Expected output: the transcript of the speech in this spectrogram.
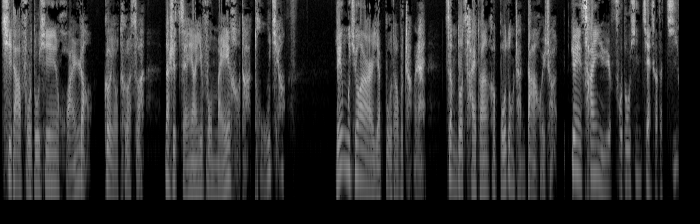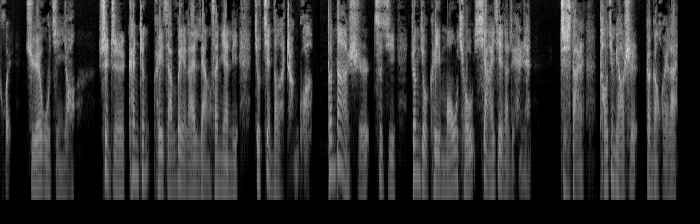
七大副都心环绕，各有特色。那是怎样一幅美好的图景？铃木俊二也不得不承认，这么多财团和不动产大会社愿意参与副都心建设的机会绝无仅有，甚至堪称可以在未来两三年里就见到的成果。到那时，自己仍旧可以谋求下一届的连任。知事大人，陶俊表示刚刚回来，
